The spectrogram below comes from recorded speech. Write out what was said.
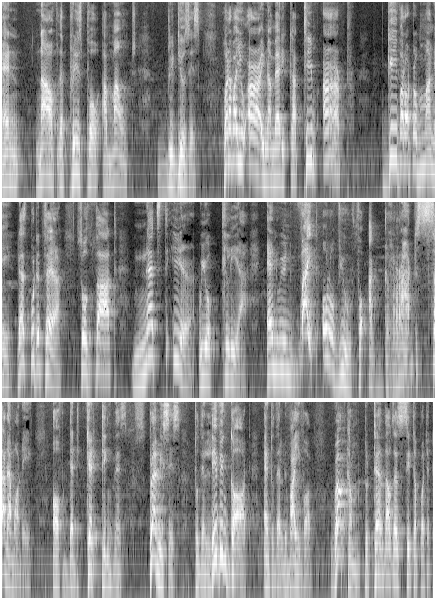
and now the principal amount reduces. Whatever you are in America, team up, give a lot of money. Let's put it there so that next year we will clear and we invite all of you for a grand ceremony of dedicating the premises to the living God and to the revival. Welcome to 10,000 Seater Project.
